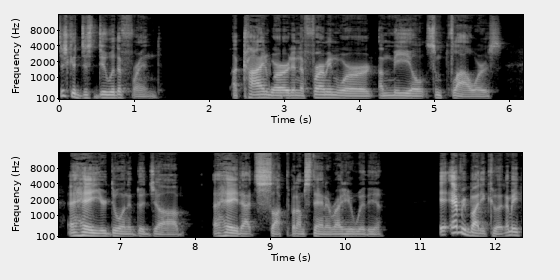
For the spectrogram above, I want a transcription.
Just could just do with a friend. A kind word, an affirming word, a meal, some flowers. A hey, you're doing a good job. A hey, that sucked, but I'm standing right here with you. Everybody could. I mean,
